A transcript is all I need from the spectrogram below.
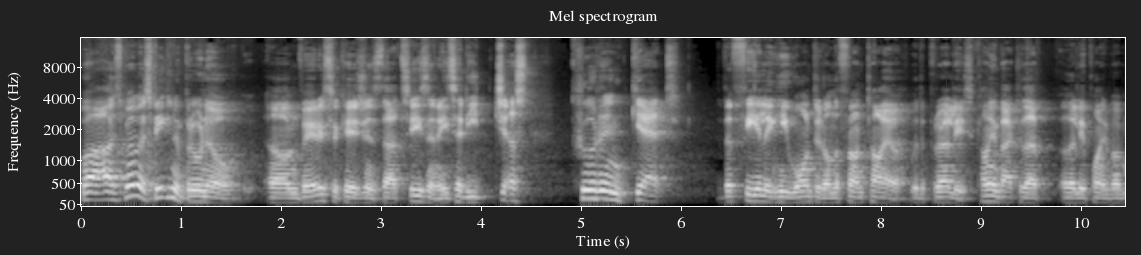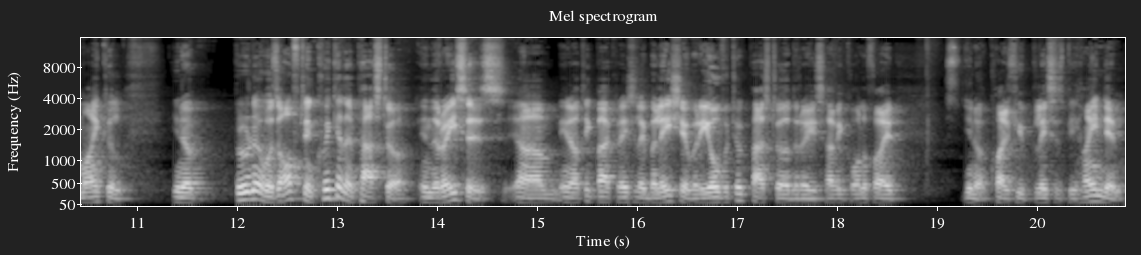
Well, I remember speaking to Bruno on various occasions that season. He said he just couldn't get the feeling he wanted on the front tire with the Pirellis. Coming back to that earlier point about Michael, you know, Bruno was often quicker than Pastor in the races. Um, you know, I think back races like Malaysia where he overtook Pastor in the race, having qualified, you know, quite a few places behind him.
